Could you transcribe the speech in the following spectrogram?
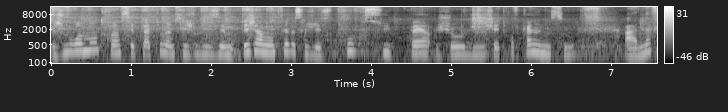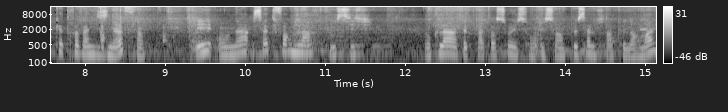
Je vous remontre hein, ces plateaux, même si je vous les ai déjà montrés, parce que je les trouve super jolis. Je les trouve canonissimes. À 9,99. Et on a cette forme-là aussi. Donc là, faites pas attention, ils sont, ils sont un peu sales, sont un peu normales.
